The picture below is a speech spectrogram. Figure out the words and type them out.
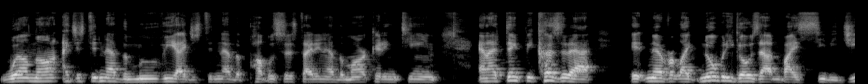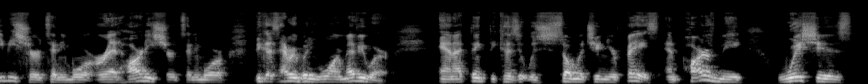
well known. I just didn't have the movie. I just didn't have the publicist. I didn't have the marketing team. And I think because of that, it never like nobody goes out and buys CBGB shirts anymore or Ed Hardy shirts anymore because everybody wore them everywhere. And I think because it was so much in your face. And part of me wishes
